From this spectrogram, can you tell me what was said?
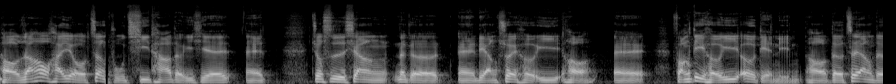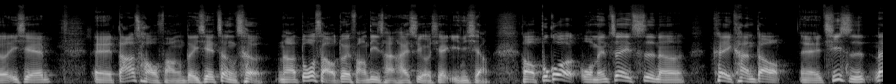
好，然后还有政府其他的一些，诶，就是像那个，诶，两税合一，哈，诶，房地合一二点零，好的这样的一些，诶，打炒房的一些政策，那多少对房地产还是有些影响。好，不过我们这一次呢，可以看到，诶，其实那。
